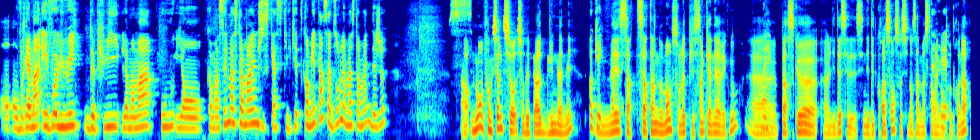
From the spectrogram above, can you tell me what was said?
ont, ont vraiment évolué depuis le moment où ils ont commencé le mastermind jusqu'à ce qu'ils quittent? Combien de temps ça dure le mastermind déjà? Alors nous on fonctionne sur, sur des périodes d'une année, OK, mais cer- certains de nos membres sont là depuis cinq années avec nous Ouais, euh, parce que euh, l'idée c'est une idée de croissance aussi dans un mastermind fait. d'entrepreneurs.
